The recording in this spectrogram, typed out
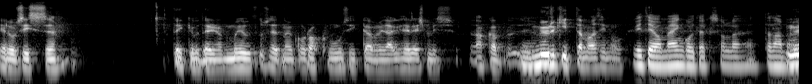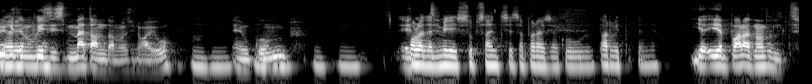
elu sisse. Tekivad erinevad mõjutused nagu rokkmuusika või midagi sellist, mis hakkab mürgitama sinu, videomängud, eks ole, mürgitama või siis mädandama sinu aju, emb-kumb. oleneb, millist substantsi sa parasjagu tarvitad, onju. ja, ja paratamatult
